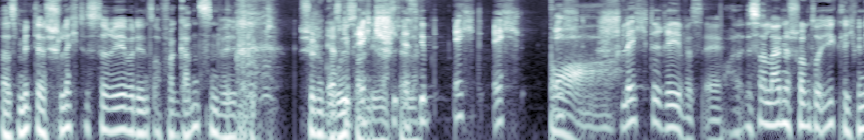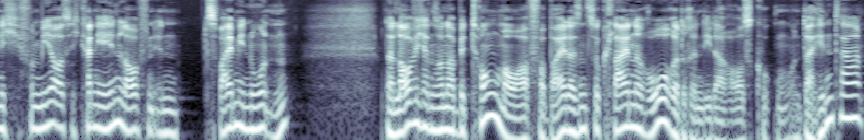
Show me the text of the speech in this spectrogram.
das ist mit der schlechteste Rewe, den es auf der ganzen Welt gibt. Schöne Ja, es, Grüße gibt an echt, dieser Stelle. es gibt echt, echt, Boah. echt schlechte Reves, ey. Boah, das ist alleine schon so eklig, wenn ich von mir aus, ich kann hier hinlaufen in zwei Minuten, dann laufe ich an so einer Betonmauer vorbei, da sind so kleine Rohre drin, die da rausgucken. Und dahinter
